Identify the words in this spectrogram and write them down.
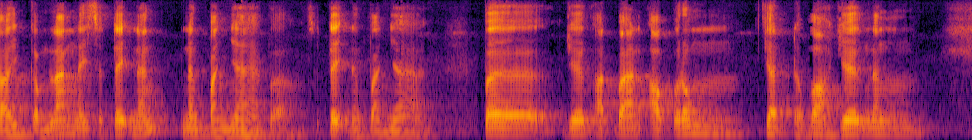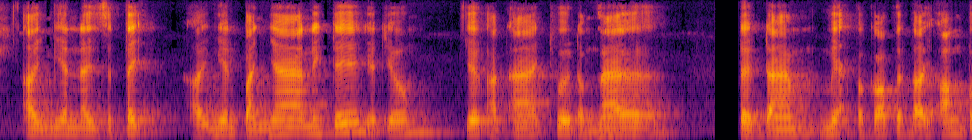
ដោយកម្លាំងនៃសតិនឹងនិងបញ្ញាបើសតិនិងបញ្ញា បើយើងអត់បានអប់រំចិត្តរបស់យើងនឹងឲ្យមាននៅសតិឲ្យមានបញ្ញានេះទេញាតិញោមយើងអត់អាចធ្វើដំណើរទៅតាមមគ្គប្រកបទៅដោយអង្គ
